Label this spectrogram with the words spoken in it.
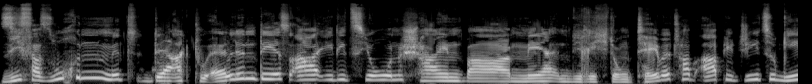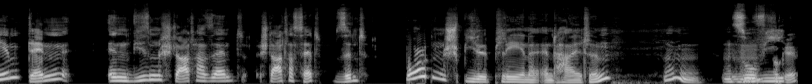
Sie versuchen mit der aktuellen DSA-Edition scheinbar mehr in die Richtung Tabletop-RPG zu gehen, denn in diesem Starter-Set Starter-Set sind Bodenspielpläne enthalten, Mhm. Mhm. So wie- Okay.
